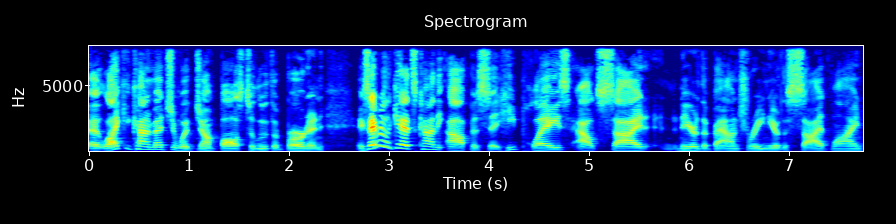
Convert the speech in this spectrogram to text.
Uh, like you kind of mentioned with jump balls to Luther Burden, Xavier Legette's kind of the opposite. He plays outside near the boundary, near the sideline,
